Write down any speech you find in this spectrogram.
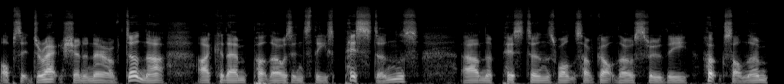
opposite direction and now I've done that I can then put those into these pistons and the pistons once I've got those through the hooks on them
